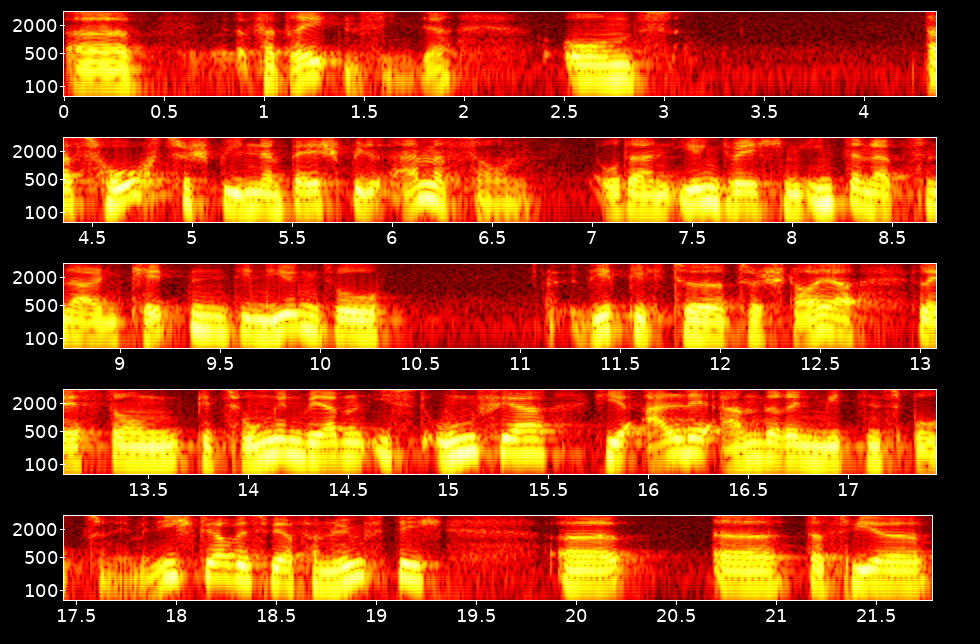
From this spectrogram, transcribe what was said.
äh, vertreten sind. Ja. Und das hochzuspielen, am Beispiel Amazon oder an irgendwelchen internationalen Ketten, die nirgendwo wirklich zur, zur Steuerleistung gezwungen werden, ist unfair, hier alle anderen mit ins Boot zu nehmen. Ich glaube, es wäre vernünftig, äh, äh, dass wir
